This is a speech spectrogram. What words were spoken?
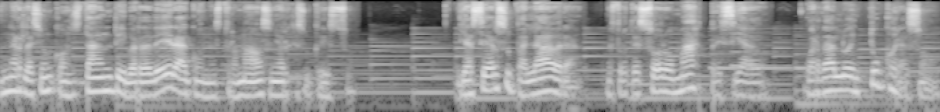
una relación constante y verdadera con nuestro amado Señor Jesucristo y hacer su palabra nuestro tesoro más preciado, guardarlo en tu corazón,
